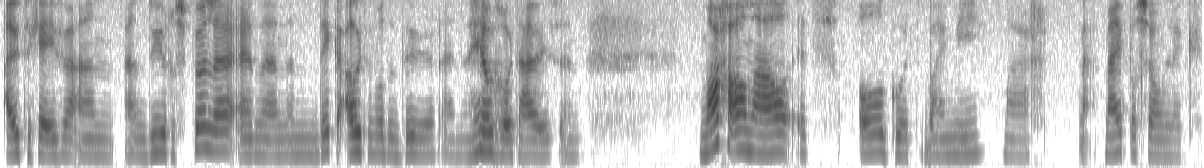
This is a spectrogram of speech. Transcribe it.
uit te geven aan, aan dure spullen en, en een dikke auto voor de deur en een heel groot huis. En mag allemaal, it's all good by me. Maar nou, mij persoonlijk,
